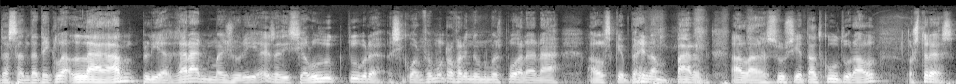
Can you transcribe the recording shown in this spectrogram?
de Santa Tecla, la àmplia gran majoria, és a dir, si a l'1 d'octubre, si quan fem un referèndum només poden anar els que prenen part a la societat cultural, ostres,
